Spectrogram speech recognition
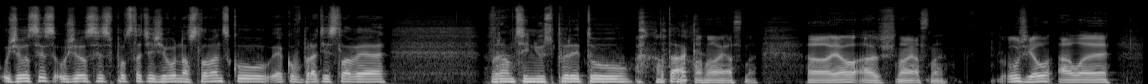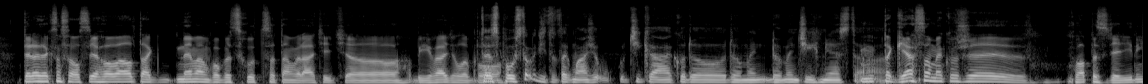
užil jsi, užil jsi v podstatě život na Slovensku, jako v Bratislavě, v rámci New Spiritu a tak? No, no jasné. Uh, jo, až, no jasné. Užil, ale teraz, jak som sa osťahoval, tak nemám vôbec chuť sa tam vrátiť uh, bývať, lebo... To je spousta lidí, to tak má, že utíká jako do, do, men, do menších měst. A... Mm, Tak ja som akože chlapec z dediny,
